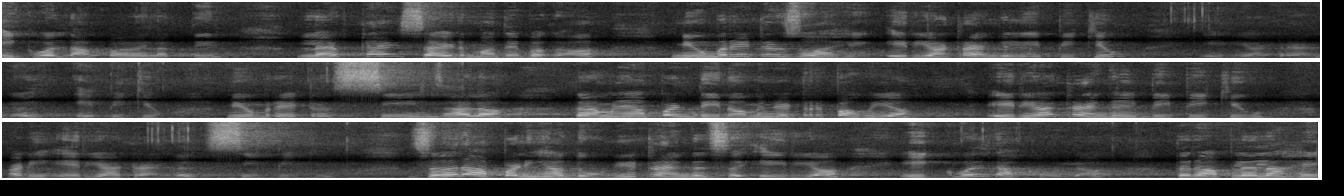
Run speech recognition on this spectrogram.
इक्वल दाखवावे लागतील. लेफ्ट हँड साईडमध्ये बघा न्युमरेटर जो आहे area triangle A P Q area triangle A P Q numerator सी झाला. त्यामुळे आपण डिनॉमिनेटर पाहूया. Area triangle B P Q आणि area triangle C P Q जर आपण ह्या दोन्ही ट्रायंगलचं एरिया इक्वल दाखवला तर आपल्याला हे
